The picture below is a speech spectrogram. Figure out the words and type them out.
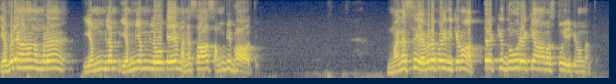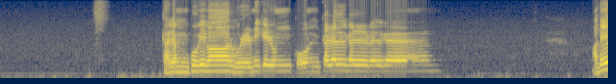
എവിടെയാണോ നമ്മൾ എം ലം എം എം ലോകെ മനസ്സാ സംവിഭാതി. മനസ്സ് എവിടെ പോയി നിൽക്കണോ അത്രയ്ക്ക് ദൂരേക്ക് ആ വസ്തു ഇരിക്കണമെന്നർത്ഥം കരം കുവിവാർ ഉൾമികിഴും കോൺകഴൽകൾ വെൽക. അതേ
